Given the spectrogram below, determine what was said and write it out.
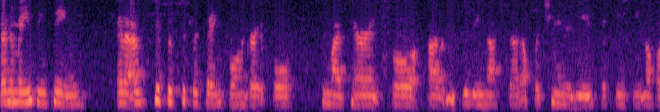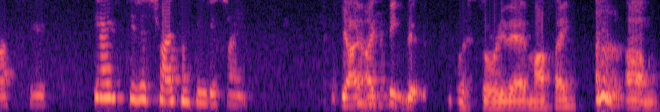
an amazing thing, and I'm super super thankful and grateful to my parents for um, giving us that opportunity, for thinking of us to, you know, to just try something different. Yeah, I, I think there's a story there, Martha. um,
